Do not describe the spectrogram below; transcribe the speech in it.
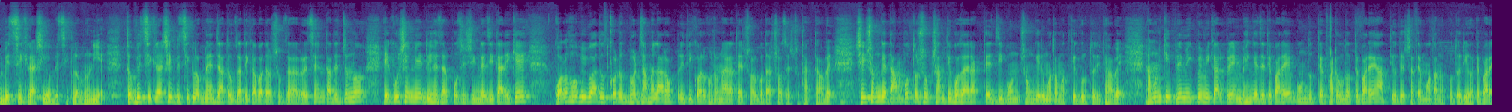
বৃশ্চিক রাশি ও বৃশ্চিক লগ্ন নিয়ে। তো বৃশ্চিক রাশি বৃশ্চিক লগ্নে জাতক, জাতিকা বা দর্শক যারা রয়েছেন, তাদের জন্য একুশে মে দুই হাজার পঁচিশ ইংরেজি তারিখে কলহ, বিবাদ, উৎকট, উদ্ভট, ঝামেলা, আর অপ্রীতিকর ঘটনা এড়াতে সর্বদা সচেষ্ট থাকতে হবে। সেই সঙ্গে দাম্পত্য সুখ শান্তি বজায় রাখতে জীবন সঙ্গীর মতামতকে গুরুত্ব দিতে হবে। এমনকি প্রেমিক, প্রেমিকার প্রেম ভেঙে যেতে পারে, বন্ধুত্বে ফাটল ধরতে পারে, আত্মীয়দের সাথে মতানৈক্য তৈরি হতে পারে।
